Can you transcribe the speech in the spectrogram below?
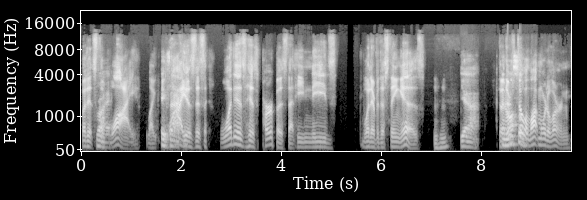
but it's Right. the why. Like Exactly. why is this? What is his purpose that he needs whatever this thing is? Mhm. Yeah. So And there's also- still a lot more to learn.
